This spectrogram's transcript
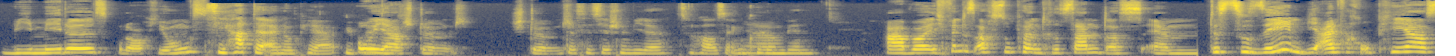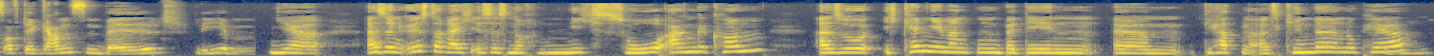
wie Mädels oder auch Jungs. Sie hatte ein Au-pair übrigens. Oh ja, stimmt. Stimmt. Das ist ja schon wieder zu Hause in ja. Kolumbien. Aber ich finde es auch super interessant, dass ähm, das zu sehen, wie einfach Au-pairs auf der ganzen Welt leben. Ja, also in Österreich ist es noch nicht so angekommen. Also ich kenne jemanden, bei denen ähm, die hatten als Kinder ein Au-pair, mhm.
